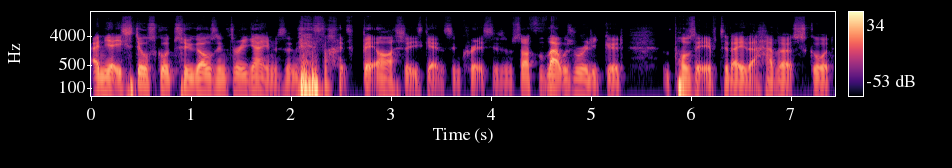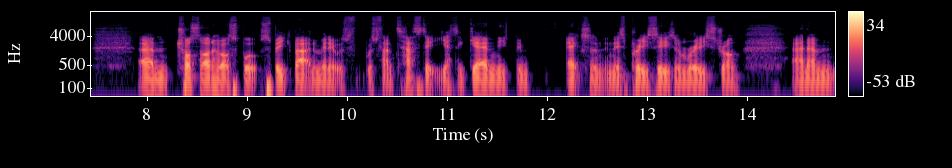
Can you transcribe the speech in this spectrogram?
and yet he still scored two goals in three games. And it's, like, it's a bit harsh that he's getting some criticism. So I thought that was really good and positive today that Havertz scored. Um, Trossard, who I'll sp- speak about in a minute, was was fantastic yet again. He's been excellent in this preseason, really strong. And um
